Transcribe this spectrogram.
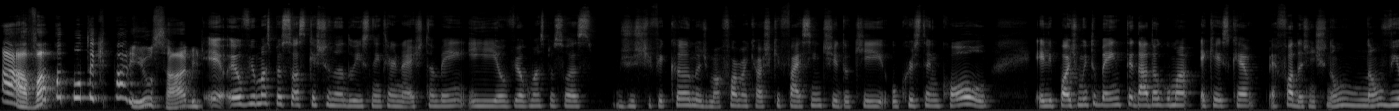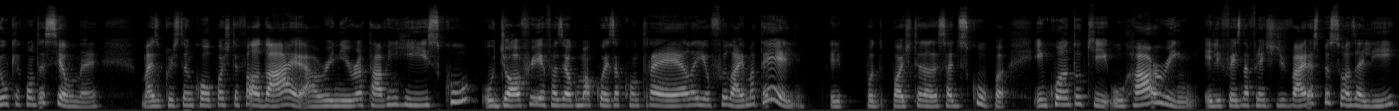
Ah, vá pra puta que pariu, sabe? Eu, eu vi umas pessoas questionando isso na internet também, e eu vi algumas pessoas justificando de uma forma que eu acho que faz sentido, que o Kristen Cole, ele pode muito bem ter dado alguma... É que é isso que é, é foda, a gente não, não viu o que aconteceu, né? Mas o Kristen Cole pode ter falado, ah, a Rhaenyra tava em risco, o Joffrey ia fazer alguma coisa contra ela, e eu fui lá e matei ele. Pode ter dado essa desculpa. Enquanto que o Harwin, ele fez na frente de várias pessoas ali,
